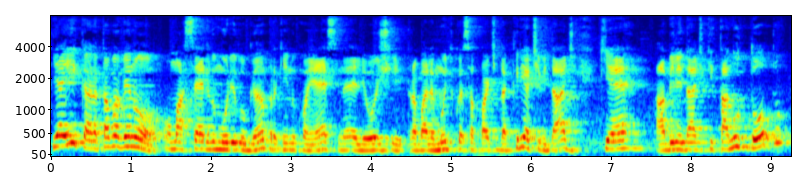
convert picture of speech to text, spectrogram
E aí, cara, eu tava vendo uma série do Murilo Gun, para quem não conhece, né? Ele hoje trabalha muito com essa parte da criatividade, que é a habilidade que está no topo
